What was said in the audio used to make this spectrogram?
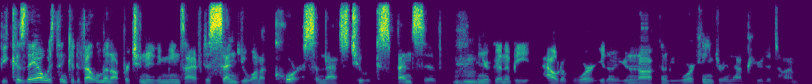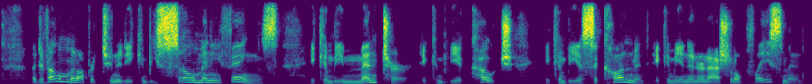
because they always think a development opportunity means I have to send you on a course, and that's too expensive, mm-hmm. and you're going to be out of work. You know, you're not going to be working during that period of time. A development opportunity can be so many things. It can be mentor. It can be a coach it can be a secondment, it can be an international placement.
